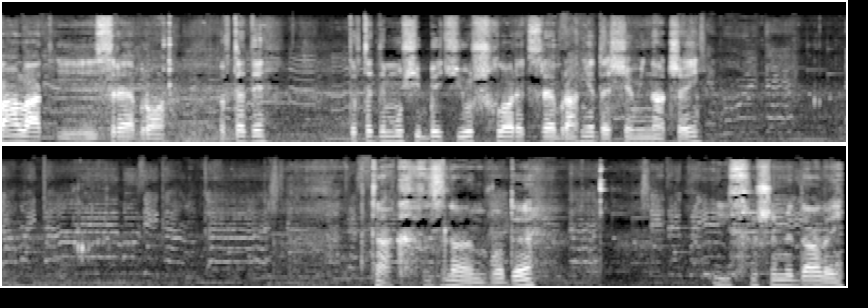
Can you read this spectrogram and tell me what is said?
palat i srebro, to wtedy to wtedy musi być już chlorek srebra, nie da się inaczej. Tak, zlałem wodę i słyszymy dalej.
